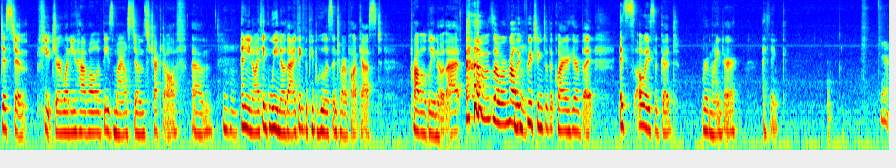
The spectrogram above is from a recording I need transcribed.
distant future when you have all of these milestones checked off. Um, mm-hmm. And you know, I think we know that. I think the people who listen to our podcast probably know that. so we're probably mm-hmm. preaching to the choir here, but it's always a good reminder, I think. Yeah.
